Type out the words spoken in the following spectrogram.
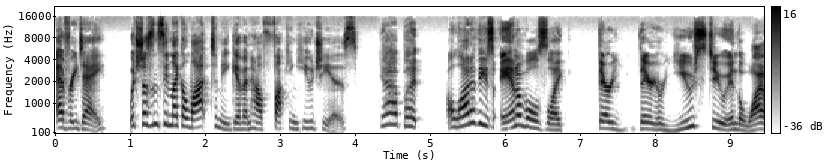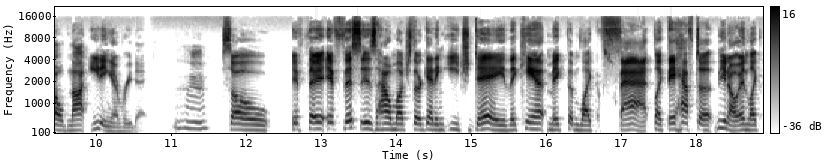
every day, which doesn't seem like a lot to me given how fucking huge he is. Yeah, but a lot of these animals, like they're they're used to in the wild not eating every day. Mm-hmm. So if they if this is how much they're getting each day, they can't make them like fat. Like they have to, you know, and like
